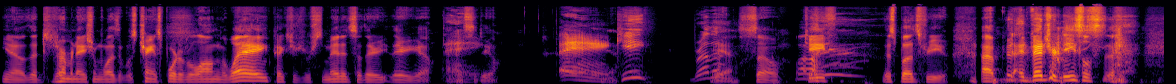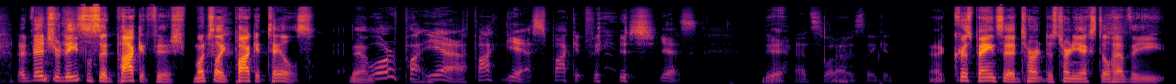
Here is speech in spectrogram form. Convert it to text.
you know, the determination was it was transported along the way. Pictures were submitted, so there, there you go. That's the deal. Dang, Yeah. Keith, brother. Yeah. So Well, Keith, this bud's for you. Uh, Adventure Diesel, Adventure Diesel said pocket fish, much like pocket tails. Down. or po- yeah, pocket. Yes, pocket fish. yes, Yeah. that's what I was thinking. Uh, Chris Payne said, "Turn does Tourney X still have the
